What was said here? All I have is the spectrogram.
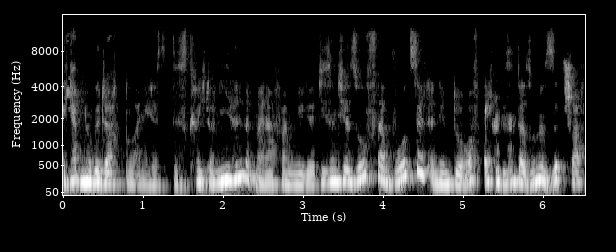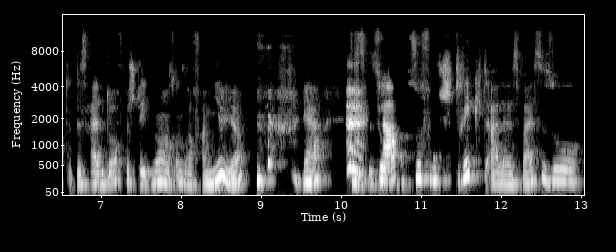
ich habe nur gedacht, boah, nee, das, das kriege ich doch nie hin mit meiner Familie. Die sind hier so verwurzelt in dem Dorf. Echt, wir sind mhm. da so eine Sippschaft. Das halbe Dorf besteht nur aus unserer Familie. ja, so, so verstrickt alles, weißt du, so.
